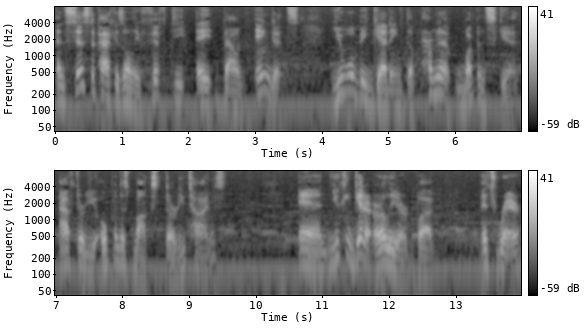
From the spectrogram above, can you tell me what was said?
And since the pack is only 58 bound ingots, you will be getting the permanent weapon skin after you open this box 30 times. And you can get it earlier, but it's rare.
